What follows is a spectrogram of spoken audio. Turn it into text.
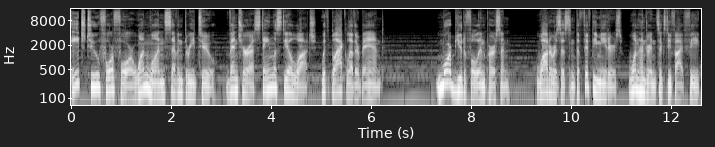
H24411732 Ventura stainless steel watch with black leather band. More beautiful in person. Water resistant to 50 meters, 165 feet.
